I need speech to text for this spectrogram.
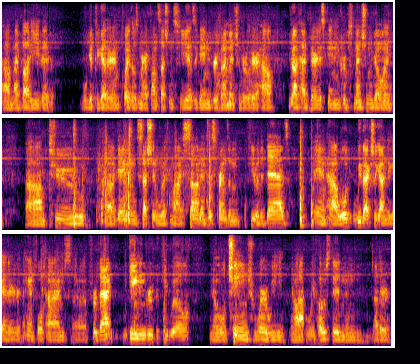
Uh, my buddy that we'll get together and play those marathon sessions. He has a gaming group, and I mentioned earlier how you know I've had various gaming groups mentioned going um, to a gaming session with my son and his friends and a few of the dads, and how we'll, we've actually gotten together a handful of times uh, for that gaming group, if you will. You know, we'll change where we, you know, we've hosted and other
